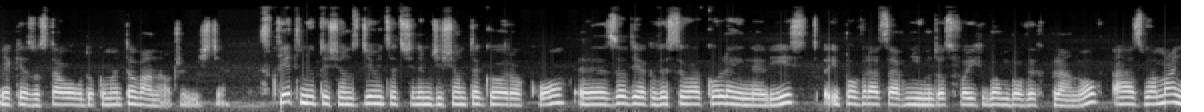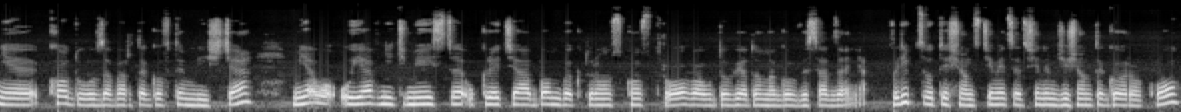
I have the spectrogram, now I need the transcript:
jakie zostało udokumentowane oczywiście. W kwietniu 1970 roku e, Zodiak wysyła kolejny list i powraca w nim do swoich bombowych planów, a złamanie kodu zawartego w tym liście miało ujawnić miejsce ukrycia bomby, którą skonstruował do wiadomego wysadzenia. W lipcu 1970 roku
